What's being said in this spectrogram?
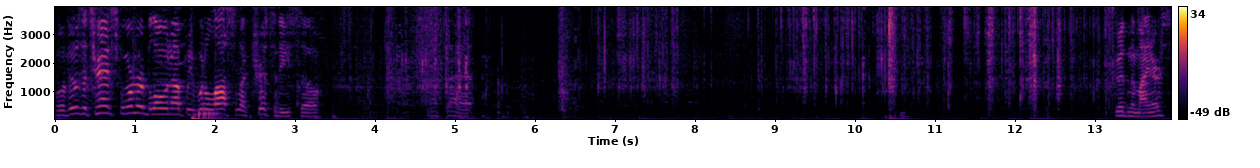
Well, if it was a transformer blowing up, we would have lost electricity, so not that. Good in the minors.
